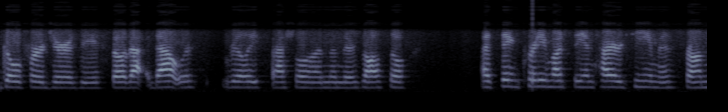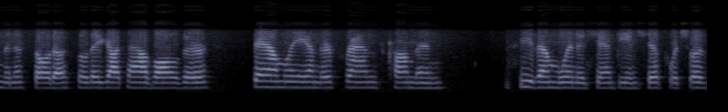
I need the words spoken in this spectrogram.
Gopher jerseys. So that that was really special. And then there's also, I think, pretty much the entire team is from Minnesota, so they got to have all their family and their friends come and see them win a championship, which was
